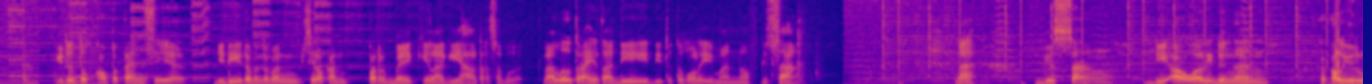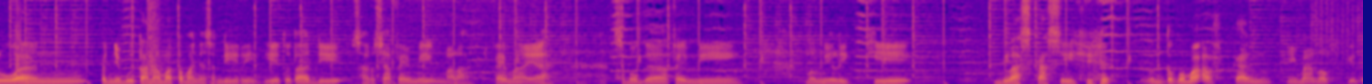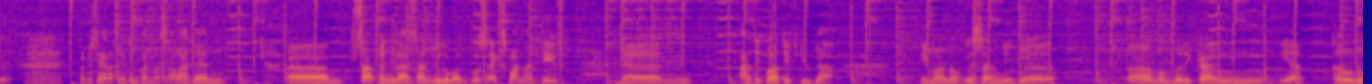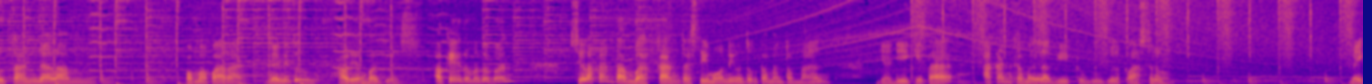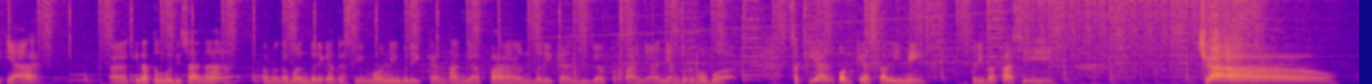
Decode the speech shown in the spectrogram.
itu untuk kompetensi ya. Jadi teman-teman silakan perbaiki lagi hal tersebut. Lalu terakhir tadi ditutup oleh Imanov Gesang. Nah, Gesang diawali dengan kekeliruan penyebutan nama temannya sendiri, yaitu tadi seharusnya Femi malah Fema ya. Semoga Femi memiliki belas kasih untuk memaafkan Imanov gitu. Tapi saya rasa itu bukan masalah dan um, saat penjelasan juga bagus, eksplanatif dan artikulatif juga. Imanov Gesang juga uh, memberikan ya kerunutan dalam pemaparan dan itu hal yang bagus. Oke teman-teman, silahkan tambahkan testimoni untuk teman-teman. Jadi kita akan kembali lagi ke Google Classroom. Baik ya, uh, kita tunggu di sana teman-teman berikan testimoni, berikan tanggapan, berikan juga pertanyaan yang berbobot. Sekian podcast kali ini. Terima kasih. Ciao.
